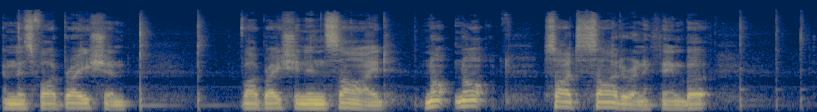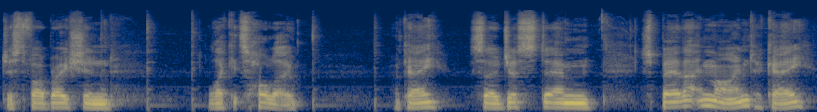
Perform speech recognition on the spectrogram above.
and there's vibration, vibration inside. Not not side to side or anything, but just vibration like it's hollow. Okay, so just um, just bear that in mind. Okay,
